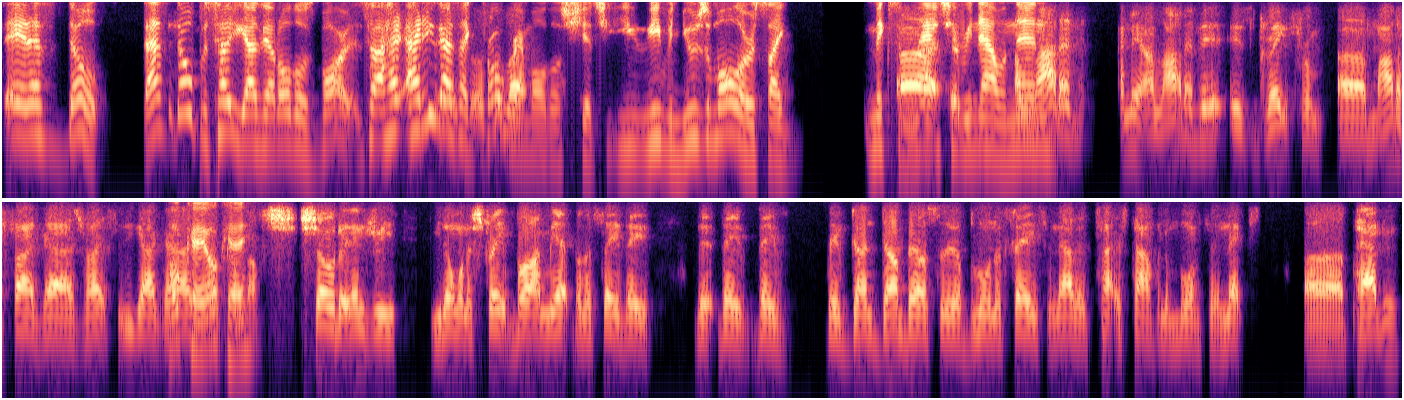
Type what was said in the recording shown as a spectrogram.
Hey, that's dope. That's dope as hell. You guys got all those bars. So how, how do you guys like a program all those shits? You, even use them all, or it's like mix and Uh, match every now and a then? lot of I mean, a lot of it is great from uh, modified guys, right? So you got guys Okay, okay. coming off sh- shoulder injury. You don't want to straight bar them yet, but let's say they they they they've they've done dumbbells so they're blue in the face, and now they're ti- it's time for them to move to the next uh, pattern.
